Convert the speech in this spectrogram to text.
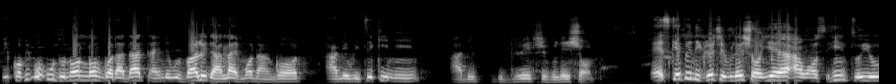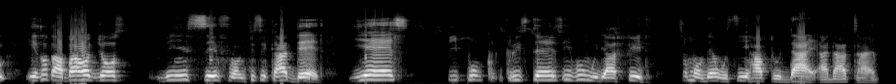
Because people who do not love God at that time, they will value their life more than God, and they will be taken in at the, the great tribulation. Escaping the great tribulation, yeah, I was hinting to you, it's not about just being saved from physical death. Yes, people, Christians, even with their faith, some of them will still have to die at that time.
